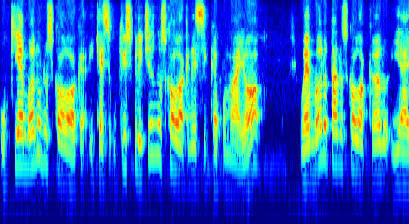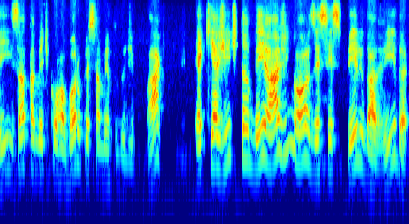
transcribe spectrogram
o que Emmanuel nos coloca, e que, o que o Espiritismo nos coloca nesse campo maior, o Emmanuel está nos colocando, e aí exatamente corrobora o pensamento do Deepak, é que a gente também age em nós, esse espelho da vida,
